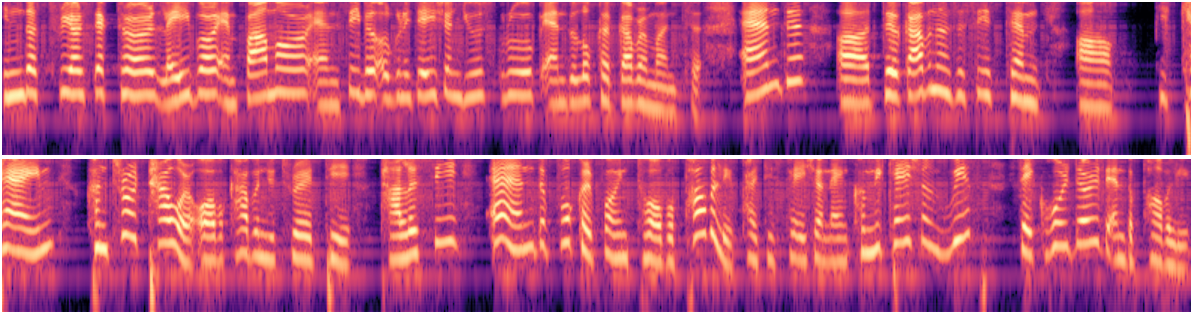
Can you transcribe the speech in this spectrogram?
industrial sector, labor and farmer and civil organization, youth group, and local government. And uh, the governance system uh, became control tower of carbon neutrality policy and the focal point of public participation and communication with stakeholders and the public.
